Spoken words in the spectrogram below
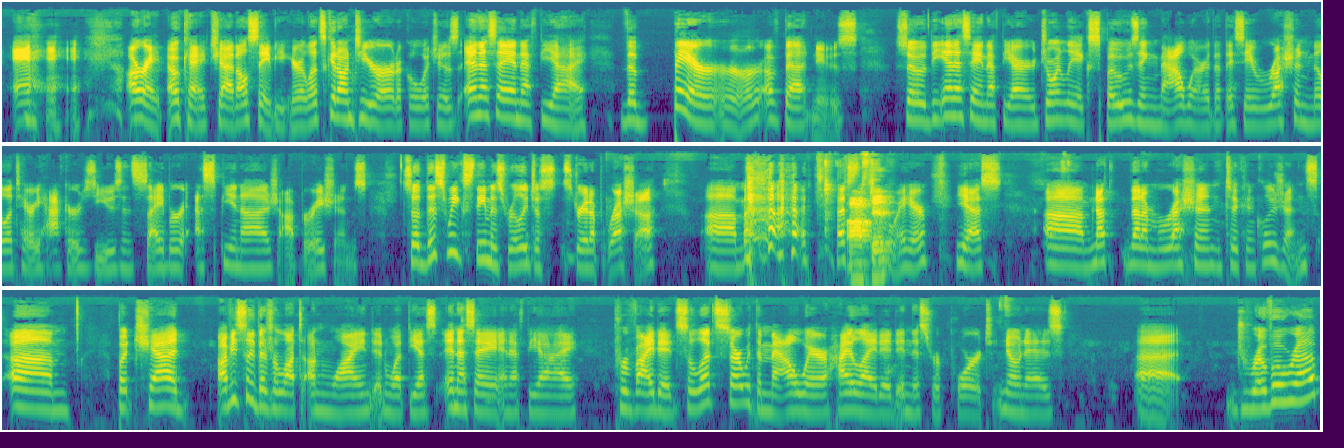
All right, okay, Chad, I'll save you here. Let's get on to your article, which is NSA and FBI, the bearer of bad news. So the NSA and FBI are jointly exposing malware that they say Russian military hackers use in cyber espionage operations. So this week's theme is really just straight up Russia. Um, that's Often. the takeaway here. Yes. Um, not that I'm rushing to conclusions. Um, but Chad, obviously, there's a lot to unwind in what the NSA and FBI provided. So let's start with the malware highlighted in this report, known as uh, Drovorub?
